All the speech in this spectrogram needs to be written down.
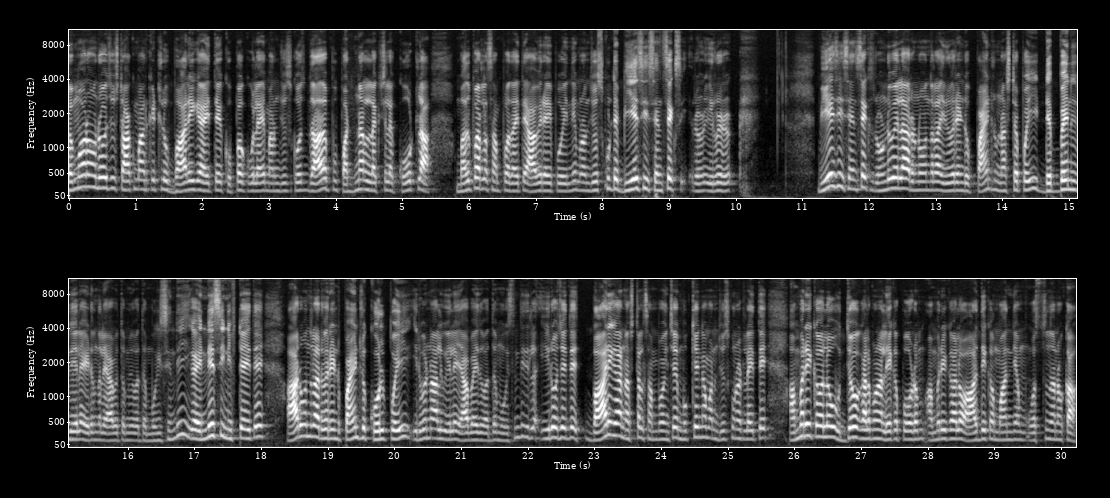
సోమవారం రోజు స్టాక్ మార్కెట్లు భారీగా అయితే కుప్పకూలాయి. మనం చూసుకోవచ్చు దాదాపు పద్నాలుగు లక్షల కోట్ల మదుపర్ల సంపద అయితే ఆవిరైపోయింది. మనం చూసుకుంటే బీఎస్సీ సెన్సెక్స్ ఇరవై బీఎస్సీ సెన్సెక్స్ రెండు వేల రెండు వందల ఇరవై రెండు పాయింట్లు నష్టపోయి డెబ్బై ఎనిమిది వేల ఏడు వందల యాభై తొమ్మిది వద్ద ముగిసింది. ఇక ఎన్ఎస్సీ నిఫ్టీ అయితే ఆరు వందల అరవై రెండు పాయింట్లు కోల్పోయి ఇరవై నాలుగు వేల యాభై ఐదు వద్ద ముగిసింది. ఇలా ఈరోజు అయితే భారీగా నష్టాలు సంభవించాయి. ముఖ్యంగా మనం చూసుకున్నట్లయితే అమెరికాలో ఉద్యోగ కల్పన లేకపోవడం అమెరికాలో ఆర్థిక మాంద్యం వస్తుందన్న ఒక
